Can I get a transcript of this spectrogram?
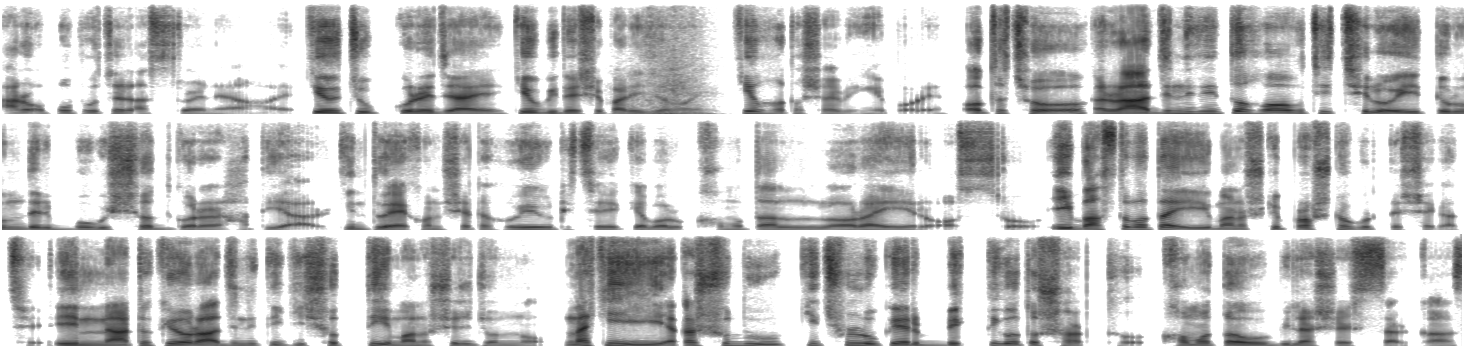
আর অপপ্রচার আশ্রয় নেওয়া হয়। কেউ চুপ করে যায়, কেউ বিদেশে পাড়ি জমায়, কেউ হতাশায় ভেঙে পড়ে। অথচ রাজনীতি তো হওয়া উচিত ছিল এই তরুণদের ভবিষ্যৎ গড়ার হাতিয়ার। কিন্তু এখন সেটা হয়ে উঠেছে কেবল ক্ষমতার লড়াইয়ের অস্ত্র। এই বাস্তবতাই মানুষকে প্রশ্ন করতে শেখাচ্ছে, এই নাটকীয় রাজনীতি কি সত্যি মানুষের জন্য? নাকি এটা শুধু কিছু লোকের ব্যক্তিগত স্বার্থ? ক্ষমতা ও বিলাসের সার্কাস?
